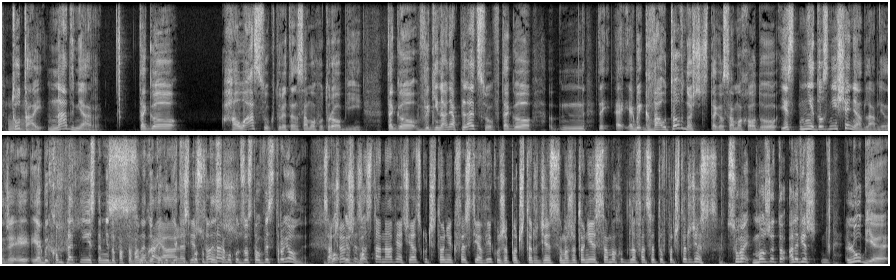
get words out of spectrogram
Mhm. Tutaj nadmiar tego hałasu, który ten samochód robi, tego wyginania pleców, tego mm, e, jakby gwałtowność tego samochodu jest nie do zniesienia dla mnie. Znaczy, e, jakby kompletnie jestem niedopasowany Słuchaj, do tego, w jaki sposób ten samochód został wystrojony. Zacząłem bo, wiesz, się bo... zastanawiać, Jacku, czy to nie kwestia wieku, że po 40, może to nie jest samochód dla facetów po 40. Słuchaj, może to, ale wiesz, lubię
